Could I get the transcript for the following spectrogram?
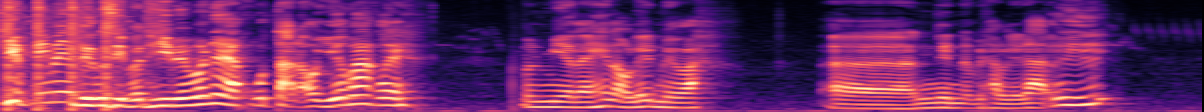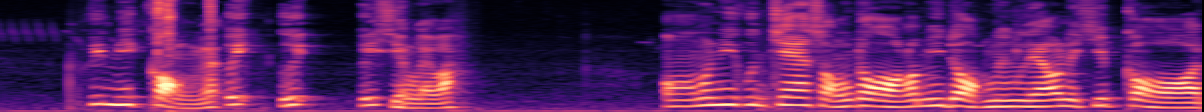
คลิปนี้ไม่ถึงสิบนาทีไหมวะเนี่ยกูตัดออกเยอะมากเลย มันมีอะไรให้เราเล่นไหมวะเอ่อเงินเอาไปทำอะไรได้เอ้ยเฮ้ยเฮ้ยมีกล่องนะเอ้ยเอ้ยเอ้ยเสียงอะไรวะอ๋อมันมีกุญแจสองดอกเรามีดอกหนึ่งแล้วในคลิปก่อน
